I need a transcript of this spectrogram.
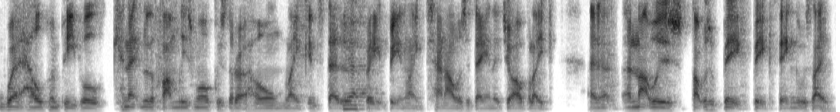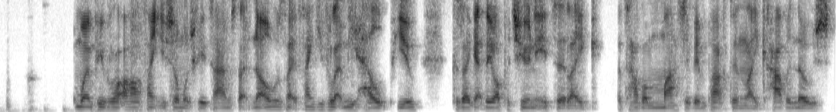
we're helping people connect with the families more because they're at home, like instead of yeah. being, being like ten hours a day in a job, like and and that was that was a big big thing. It was like when people are like, oh, thank you so much for your time. It's like, no, it was like, thank you for letting me help you because I get the opportunity to like to have a massive impact and like having those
